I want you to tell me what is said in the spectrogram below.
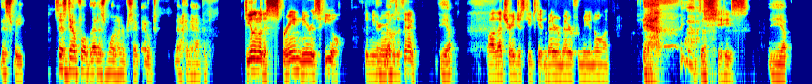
this week. Says doubtful, but that is 100% out. Not going to happen. Dealing with a sprain near his heel. Didn't even know that was a thing. Yep. Wow, that trade just keeps getting better and better for me and Nolan. Yeah. does. Jeez. Yep.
